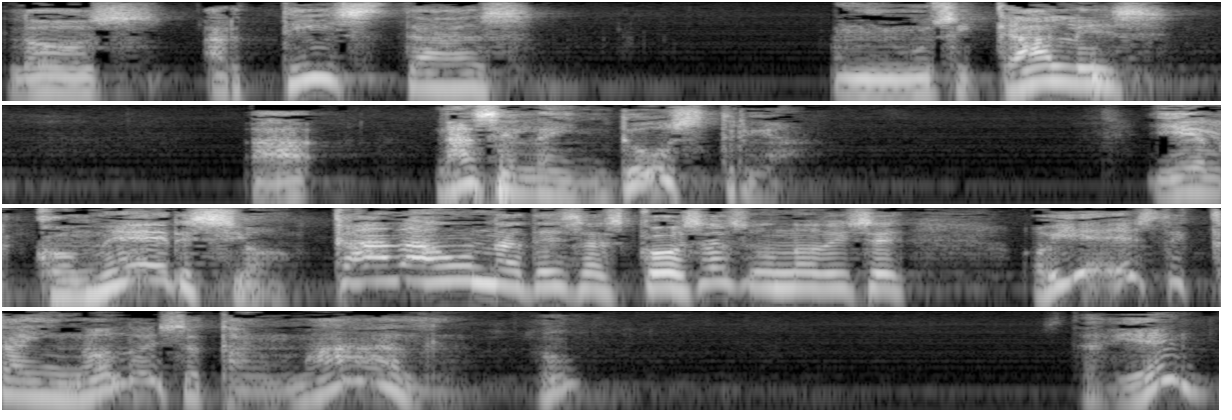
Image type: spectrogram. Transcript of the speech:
los artistas musicales, ah, nace la industria y el comercio. Cada una de esas cosas uno dice, Oye, este Caín no lo hizo tan mal, ¿no? Está bien.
